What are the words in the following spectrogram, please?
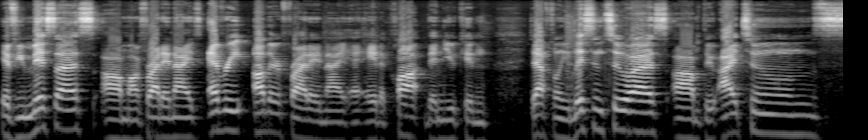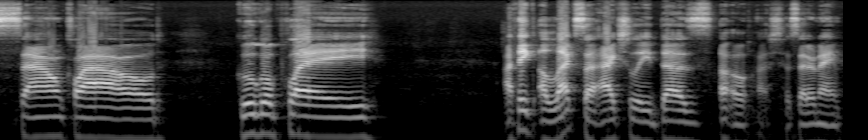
if you miss us um, on Friday nights, every other Friday night at 8 o'clock, then you can definitely listen to us um, through iTunes, SoundCloud, Google Play. I think Alexa actually does. Oh, I said her name.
